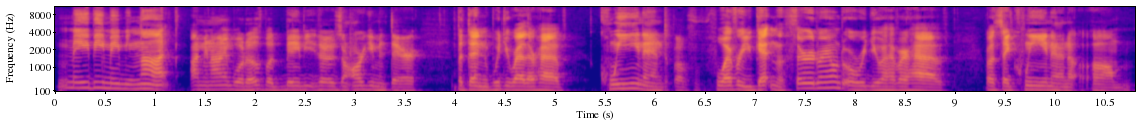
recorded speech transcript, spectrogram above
Maybe, maybe not. I mean, I would have, but maybe there's an argument there. But then would you rather have Queen and uh, whoever you get in the third round, or would you ever have, let's say, Queen and um,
